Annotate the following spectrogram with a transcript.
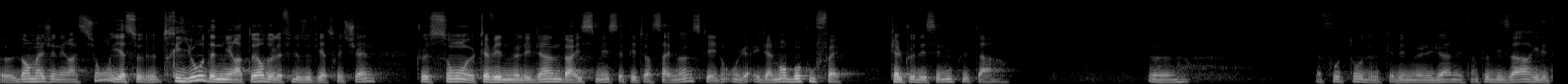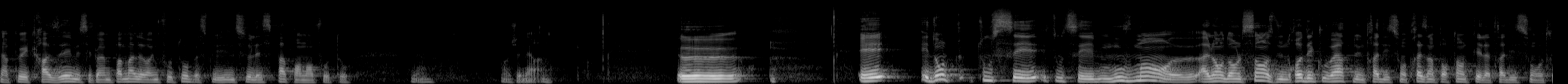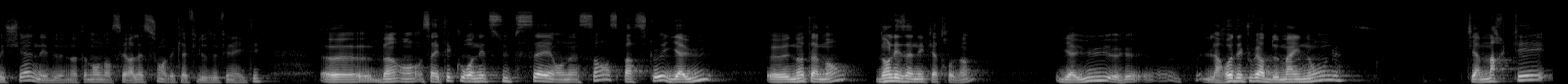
dans ma génération, il y a ce trio d'admirateurs de la philosophie autrichienne que sont euh, Kevin Mulligan, Barry Smith et Peter Simons, qui ont également beaucoup fait. quelques décennies plus tard. Euh, la photo de Kevin Mulligan est un peu bizarre, il est un peu écrasé, mais c'est quand même pas mal d'avoir une photo parce qu'il ne se laisse pas prendre en photo, euh, en général. et et donc, tous ces, mouvements euh, allant dans le sens d'une redécouverte d'une tradition très importante qui est la tradition autrichienne, et de, notamment dans ses relations avec la philosophie analytique, euh, ben, ça a été couronné de succès en un sens parce qu'il y a eu, euh, notamment dans les années 80, il y a eu la redécouverte de Meinong qui a marqué,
